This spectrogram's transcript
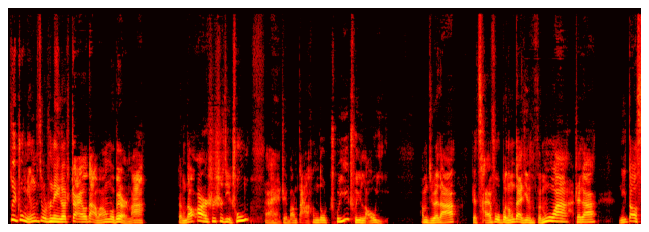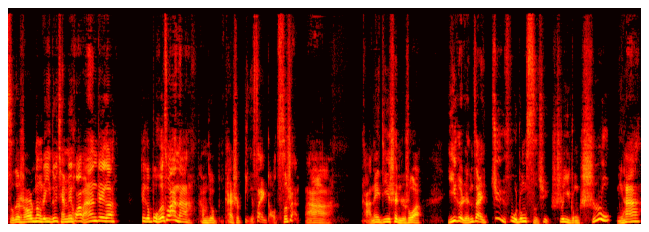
最著名的就是那个炸药大王诺贝尔嘛。等到二十世纪初，哎，这帮大亨都垂垂老矣，他们觉得啊，这财富不能带进坟墓啊，这个你到死的时候弄这一堆钱没花完，这个。这个不合算呢，他们就开始比赛搞慈善啊。卡内基甚至说，一个人在巨富中死去是一种耻辱。你看，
